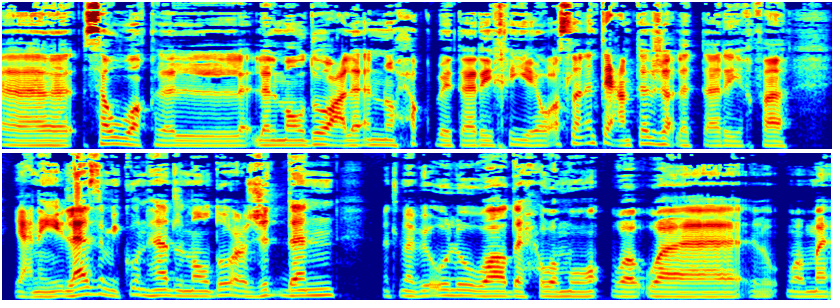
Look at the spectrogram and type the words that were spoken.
آه سوق لل... للموضوع على إنه حقبة تاريخية واصلا أنت عم تلجأ للتاريخ فيعني لازم يكون هذا الموضوع جدا مثل ما بيقولوا واضح ومو... و... و... و...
